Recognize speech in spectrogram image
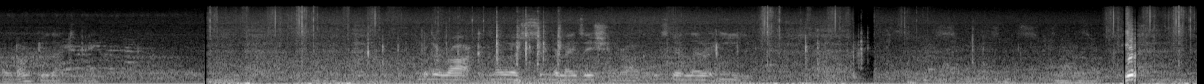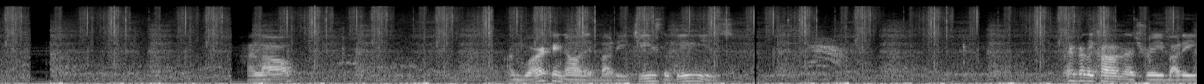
Oh, don't do that to me. Another rock, another symbolization rock. It looks like a letter E. Hello? I'm working on it, buddy. Jeez Louise. I'm really caught on a tree, buddy.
